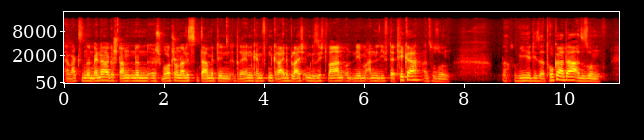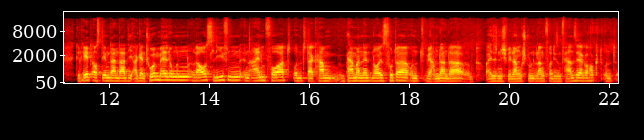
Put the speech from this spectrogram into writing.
erwachsenen Männer, gestandenen äh, Sportjournalisten da mit den Tränen kämpften, kreidebleich im Gesicht waren und nebenan lief der Ticker, also so ein, so wie hier dieser Drucker da, also so ein Gerät, aus dem dann da die Agenturmeldungen rausliefen in einem Fort und da kam permanent neues Futter und wir haben dann da, weiß ich nicht wie lange, stundenlang vor diesem Fernseher gehockt und äh,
